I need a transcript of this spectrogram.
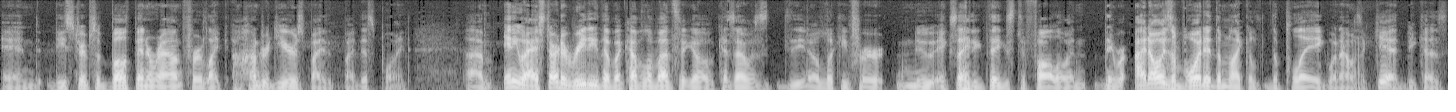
And these strips have both been around for like a hundred years by by this point. Um, anyway, I started reading them a couple of months ago because I was, you know, looking for new exciting things to follow, and they were. I'd always avoided them like a, the plague when I was a kid because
